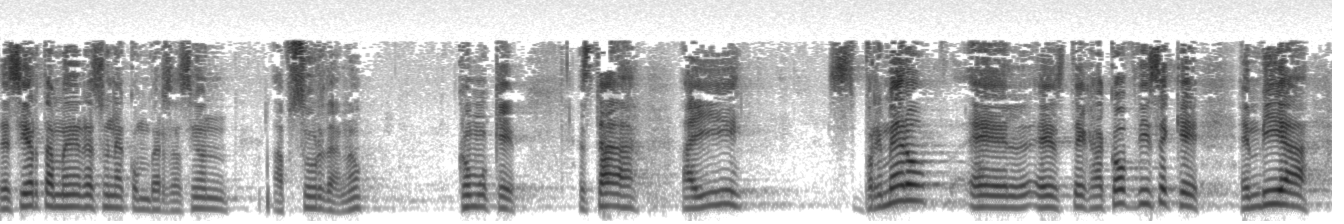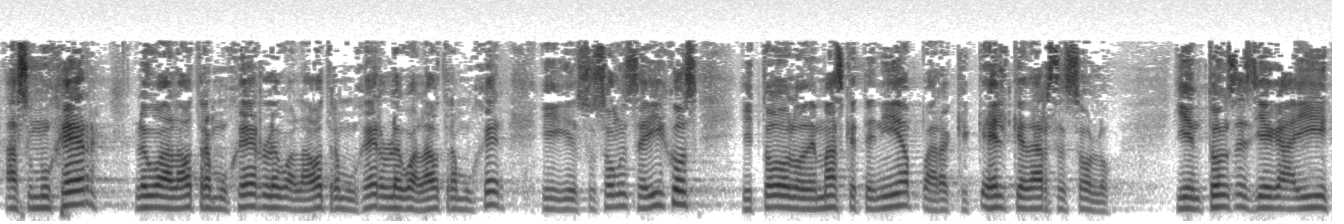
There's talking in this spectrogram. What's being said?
de cierta manera es una conversación absurda, ¿no? Como que está ahí, primero este Jacob dice que envía a su mujer, luego a la otra mujer, luego a la otra mujer, luego a la otra mujer, y sus once hijos y todo lo demás que tenía para que él quedarse solo. Y entonces llega ahí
